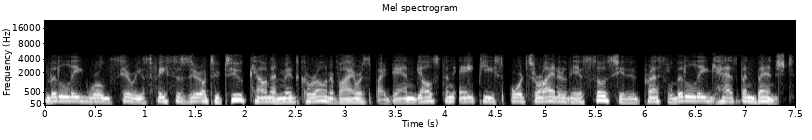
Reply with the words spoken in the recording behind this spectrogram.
Little League World Series faces 0-2 count amid coronavirus by Dan Gelston AP Sports writer The Associated Press Little League has been benched.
